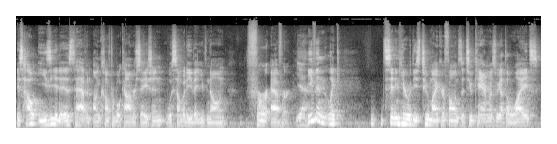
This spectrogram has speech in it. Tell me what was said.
is how easy it is to have an uncomfortable conversation with somebody that you've known forever. Yeah. Even like sitting here with these two microphones, the two cameras, we got the lights.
